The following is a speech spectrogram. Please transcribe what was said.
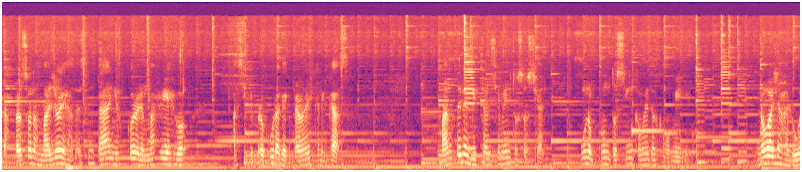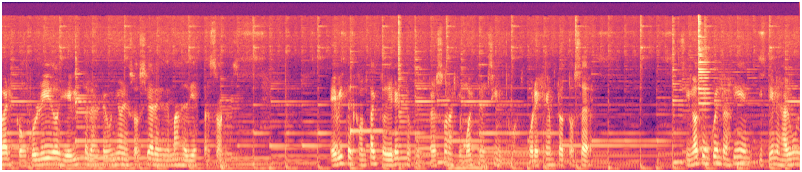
Las personas mayores a 60 años corren más riesgo, así que procura que permanezcan en casa. Mantén el distanciamiento social, 1.5 metros como mínimo. No vayas a lugares concurridos y evita las reuniones sociales de más de 10 personas. Evita el contacto directo con personas que muestren síntomas, por ejemplo toser. Si no te encuentras bien y tienes algún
